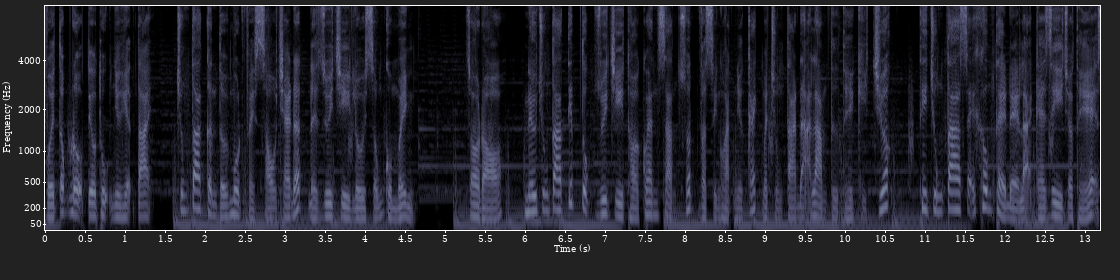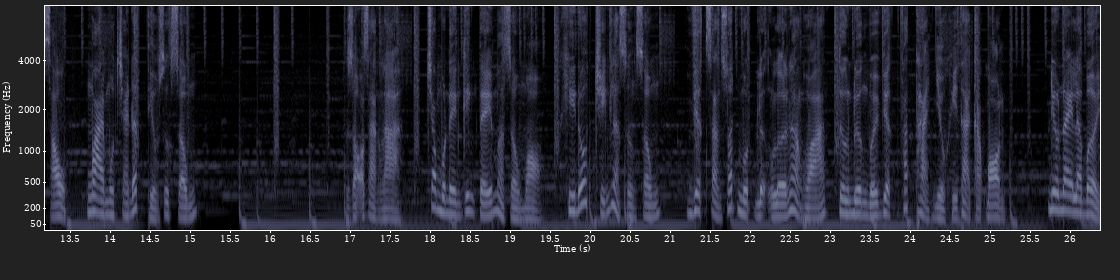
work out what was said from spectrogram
Với tốc độ tiêu thụ như hiện tại, chúng ta cần tới 1,6 trái đất để duy trì lối sống của mình. Do đó, nếu chúng ta tiếp tục duy trì thói quen sản xuất và sinh hoạt như cách mà chúng ta đã làm từ thế kỷ trước, thì chúng ta sẽ không thể để lại cái gì cho thế hệ sau ngoài một trái đất thiếu sức sống. Rõ ràng là trong một nền kinh tế mà dầu mỏ, khí đốt chính là xương sống, việc sản xuất một lượng lớn hàng hóa tương đương với việc phát thải nhiều khí thải carbon. Điều này là bởi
